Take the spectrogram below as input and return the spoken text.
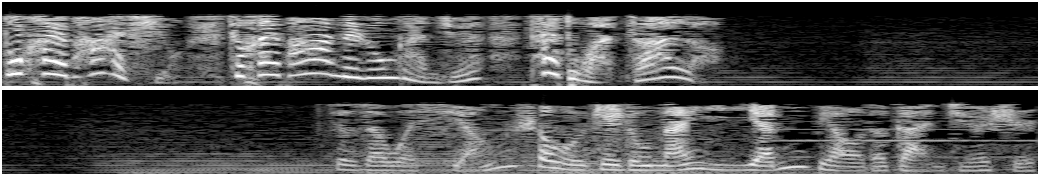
都害怕醒，就害怕那种感觉太短暂了。就在我享受这种难以言表的感觉时，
